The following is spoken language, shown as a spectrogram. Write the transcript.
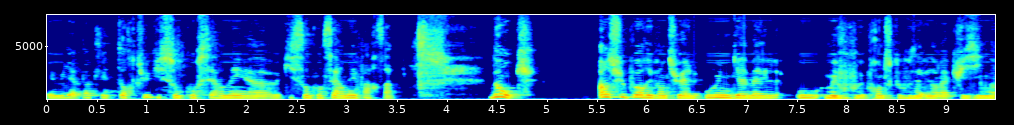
Et oui, il n'y a pas que les tortues qui sont concernées, euh, qui sont concernées par ça. Donc, un support éventuel ou une gamelle, ou mais vous pouvez prendre ce que vous avez dans la cuisine,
